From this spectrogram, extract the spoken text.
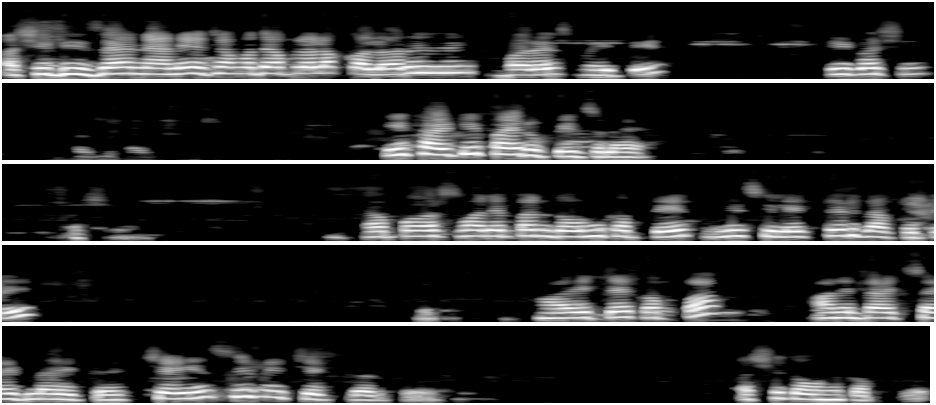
अशी डिझाईन आहे आणि याच्यामध्ये आपल्याला कलरही बरेच मिळतील. ही कशी? ही थर्टी फाय रुपीजला आहे. अशी. ह्या पर्समध्ये पण दोन कप्पे आहेत. मी सिलेक्टेड दाखवते. हा एक आहे कप्पा आणि बॅक साइडला एक आहे. चेन्स ही मी चेक करते. असे दोन कप्पे आहेत.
